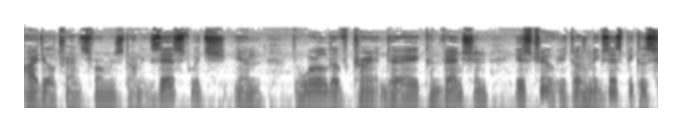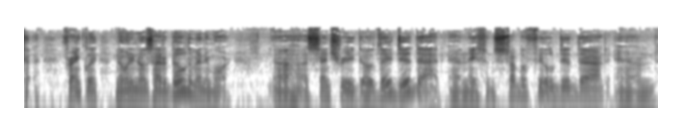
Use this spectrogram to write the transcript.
ideal transformers don't exist, which in the world of current day convention is true. It doesn't exist because, frankly, nobody knows how to build them anymore uh, a century ago, they did that, and Nathan Stubblefield did that, and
